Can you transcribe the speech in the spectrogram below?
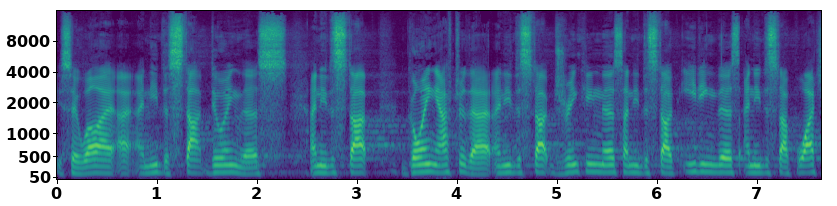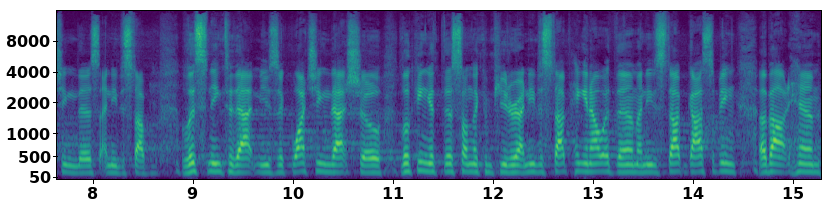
You say, Well, I, I need to stop doing this. I need to stop going after that. I need to stop drinking this. I need to stop eating this. I need to stop watching this. I need to stop listening to that music, watching that show, looking at this on the computer. I need to stop hanging out with them. I need to stop gossiping about him.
